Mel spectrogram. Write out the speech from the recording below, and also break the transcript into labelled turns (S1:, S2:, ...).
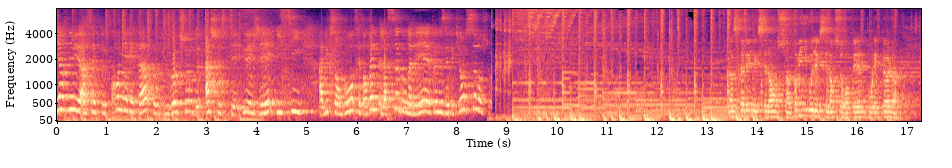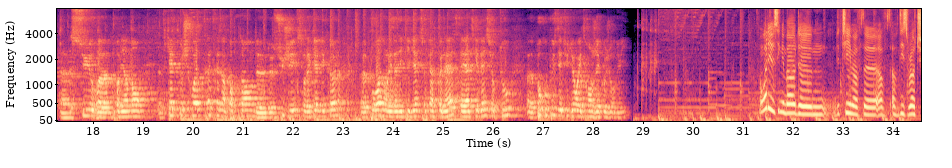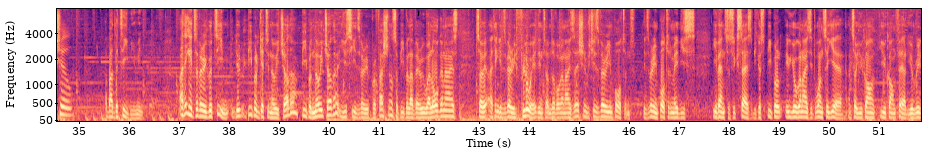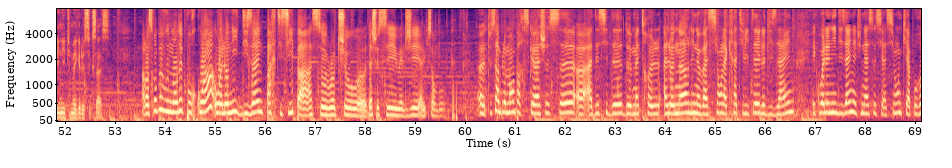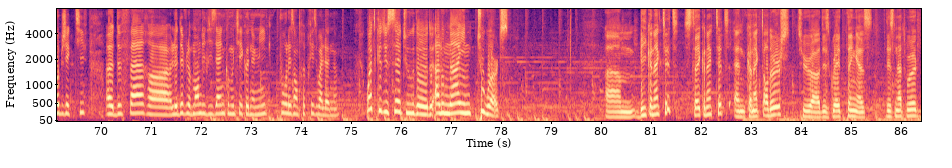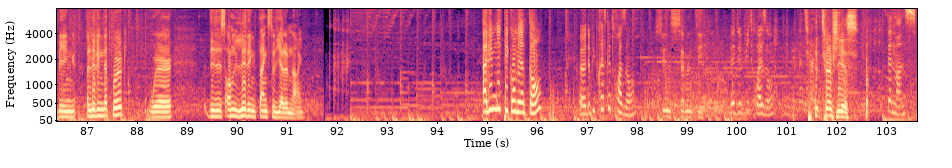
S1: bienvenue à cette première étape du roadshow de HEC UEG ici à Luxembourg. C'est en fait la seconde année que nous effectuons ce roadshow.
S2: D'installer une excellence, un premier niveau d'excellence européenne pour l'école euh, sur, euh, premièrement, quelques choix très très importants de, sujets sur lesquels l'école euh, pourra dans les années qui viennent se faire connaître et attirer surtout beaucoup plus d'étudiants étrangers qu'aujourd'hui.
S3: What do you think about um, the team of the of, of this roadshow?
S4: About the team, you mean? I think it's a very good team. People get to know each other. People know each other. You see, it's very professional, so people are very well organized. So I think it's very fluid in terms of organization, which is very important. It's very important to make these events a success because people you organize it once a year, and so you can't you can't fail. You really need to make it a success.
S3: Alors, est-ce qu'on peut vous demander pourquoi Wallonie Design participe à, à ce roadshow euh, d'HEC ULG à Luxembourg
S5: Euh, tout simplement parce que HEC euh, a décidé de mettre à l'honneur l'innovation, la créativité et le design et que Wallonie Design est une association qui a pour objectif euh, de faire euh, le développement du design comme outil économique pour les entreprises wallonnes.
S3: What could you say to the, the alumni in two words?
S6: um, be connected, stay connected, and connect others to uh, this great thing as this network being a living network where this is only living thanks to the alumni.
S3: Alumni depuis combien de temps
S7: Euh, depuis presque 3 ans.
S8: Since 70.
S7: Mais depuis 3 ans.
S8: 12 years.
S7: 10 months.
